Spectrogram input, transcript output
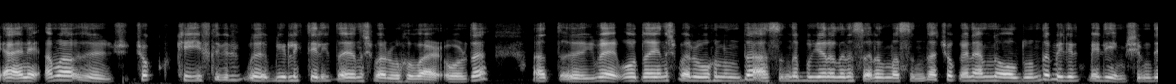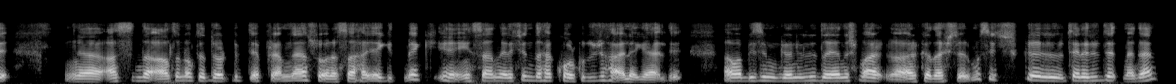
Yani ama e, çok keyifli bir e, birliktelik dayanışma ruhu var orada. E, ve o dayanışma ruhunun da aslında bu yaraların sarılmasında çok önemli olduğunu da belirtmeliyim. Şimdi aslında 6.4'lük depremden sonra sahaya gitmek insanlar için daha korkutucu hale geldi. Ama bizim gönüllü dayanışma arkadaşlarımız hiç tereddüt etmeden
